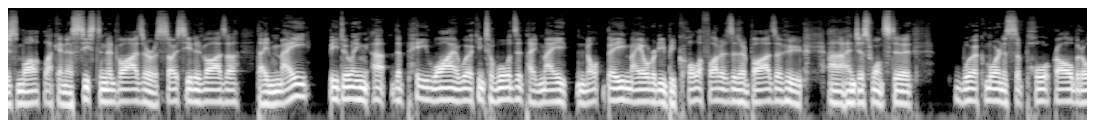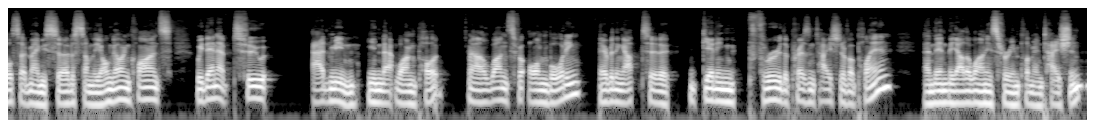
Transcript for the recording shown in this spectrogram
is more like an assistant advisor, or associate advisor. They may be doing uh, the PY and working towards it. They may not be, may already be qualified as an advisor who uh, and just wants to work more in a support role, but also maybe service some of the ongoing clients. We then have two admin in that one pod. Uh, one's for onboarding, everything up to getting through the presentation of a plan. And then the other one is for implementation.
